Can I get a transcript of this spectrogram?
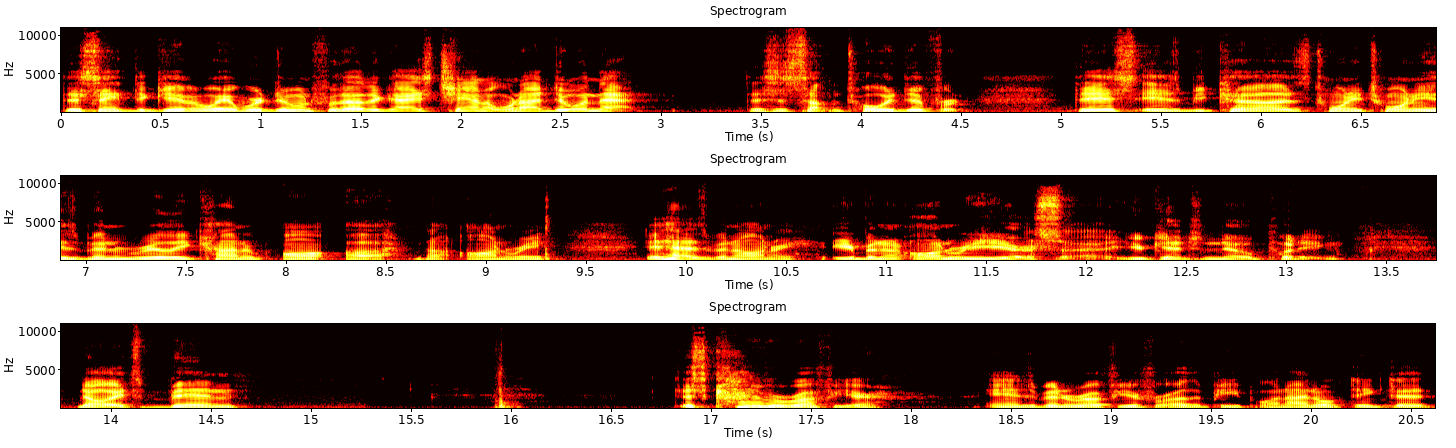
This ain't the giveaway we're doing for the other guy's channel. We're not doing that. This is something totally different. This is because 2020 has been really kind of, on, uh, not ornery. It has been ornery. You've been an ornery year, sir. You get no pudding. No, it's been just kind of a rough year. And it's been a rough year for other people. And I don't think that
